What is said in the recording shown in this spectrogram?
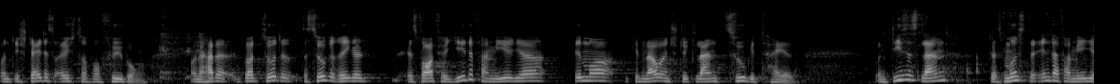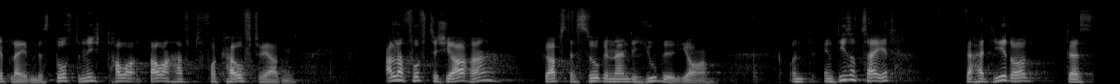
und ich stelle es euch zur Verfügung. Und dann hatte Gott so, das so geregelt, es war für jede Familie immer genau ein Stück Land zugeteilt. Und dieses Land, das musste in der Familie bleiben, das durfte nicht dauerhaft verkauft werden. Alle 50 Jahre gab es das sogenannte Jubeljahr. Und in dieser Zeit, da hat jeder das,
